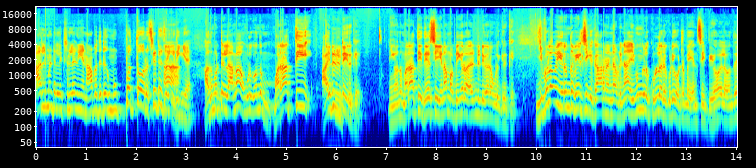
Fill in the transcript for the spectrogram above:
பார்லிமெண்ட் எலெக்ஷன்ல நீங்க நாற்பத்தெட்டுக்கு முப்பத்தோரு சீட்டு ஜெயிக்கிறீங்க. அது மட்டும் இல்லாமல் உங்களுக்கு வந்து மராத்தி ஐடென்டிட்டி இருக்கு. நீங்க வந்து மராத்தி தேசிய இனம் அப்படிங்கிற ஐடென்டிட்டி வேற உங்களுக்கு இருக்கு. இவ்வளவு இருந்து வீழ்ச்சிக்கு காரணம் என்ன அப்படின்னா இவங்களுக்குள்ள இருக்கக்கூடிய ஒற்றுமை என்சிபியோ இல்லை வந்து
